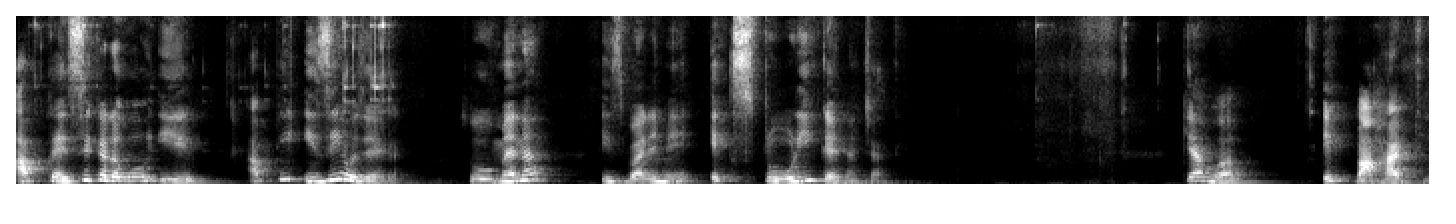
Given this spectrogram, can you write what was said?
आप कैसे करोगे ये? आपकी इजी हो जाएगा। तो मैं ना इस बारे में एक स्टोरी कहना चाहती क्या हुआ? एक पहाड़ थी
